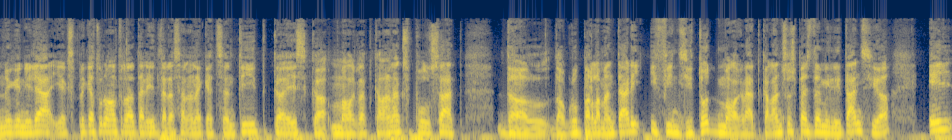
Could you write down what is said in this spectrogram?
no hi anirà i ha explicat un altre detall interessant en aquest sentit, que és que, malgrat que l'han expulsat del, del grup parlamentari i fins i tot malgrat que l'han suspès de militància, ell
